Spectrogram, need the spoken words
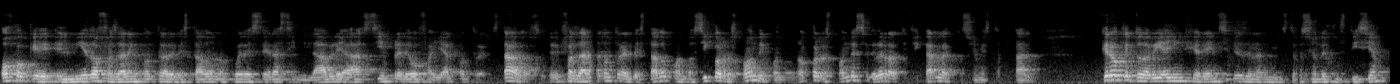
Ojo que el miedo a fallar en contra del Estado no puede ser asimilable a siempre debo fallar contra el Estado. Se debe fallar contra el Estado cuando así corresponde y cuando no corresponde se debe ratificar la actuación estatal. Creo que todavía hay injerencias en la Administración de Justicia.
